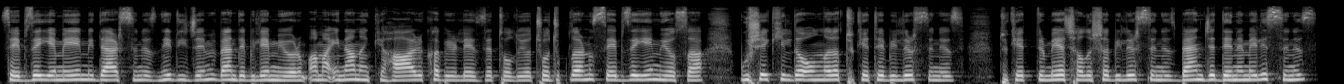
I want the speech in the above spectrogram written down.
Sebze yemeği mi dersiniz? Ne diyeceğimi ben de bilemiyorum ama inanın ki harika bir lezzet oluyor. Çocuklarınız sebze yemiyorsa bu şekilde onlara tüketebilirsiniz. Tükettirmeye çalışabilirsiniz. Bence denemelisiniz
